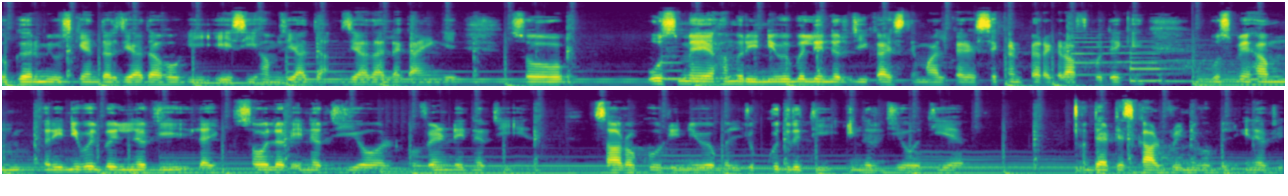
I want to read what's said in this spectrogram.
تو گرمی اس کے اندر زیادہ ہوگی اے سی ہم زیادہ زیادہ لگائیں گے۔ سو اس میں ہم رینیویبل انرجی کا استعمال کریں سیکنڈ پیراگراف کو دیکھیں۔ اس میں ہم renewable energy like solar energy اور ونڈ انرجی ساروں کو رینیویبل جو قدرتی انرجی ہوتی ہے that is called renewable energy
